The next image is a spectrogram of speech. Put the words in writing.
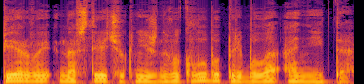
Первой на встречу книжного клуба прибыла Анита.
